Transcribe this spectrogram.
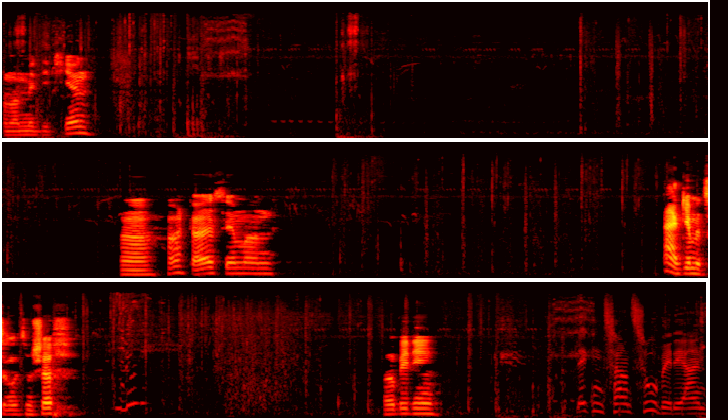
Kann man meditieren? Aha, da ist jemand. Ah, gehen wir zurück zum Schiff. Obidi. Blicken Zahn zu, BD1.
